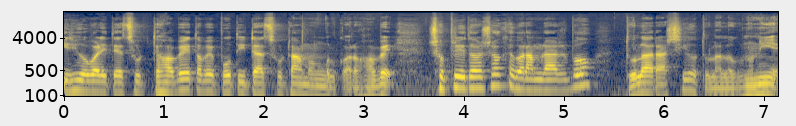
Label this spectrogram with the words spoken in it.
গৃহবাড়িতে ছুটতে হবে, তবে প্রতিটা ছোটা মঙ্গলকর হবে। সুপ্রিয় দর্শক, এবার আমরা আসব তুলা রাশি ও তুলা লগ্ন নিয়ে।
